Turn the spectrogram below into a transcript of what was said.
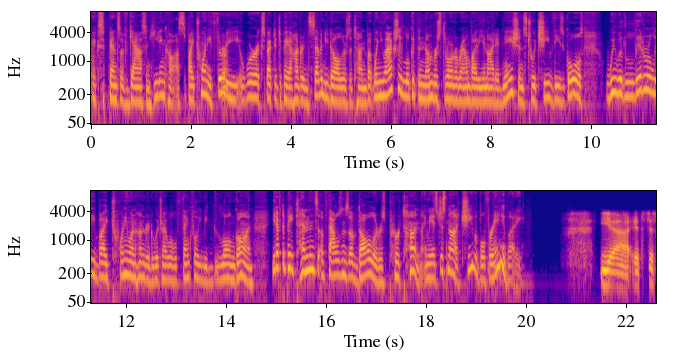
expensive gas and heating costs. By 2030, yeah. we're expected to pay one hundred and seventy dollars a ton. But when you actually look at the numbers thrown around by the United Nations to achieve these goals, we would literally by 2100 which i will thankfully be long gone you'd have to pay tens of thousands of dollars per ton i mean it's just not achievable for anybody yeah it's just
